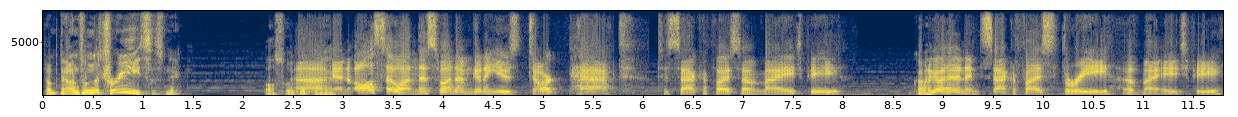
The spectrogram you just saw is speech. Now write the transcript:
Jump down from the tree, says Nick. Also a good Uh, plan. and also on this one, I'm going to use Dark Pact to sacrifice some of my HP. I'm going to go ahead and sacrifice three of my HP.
